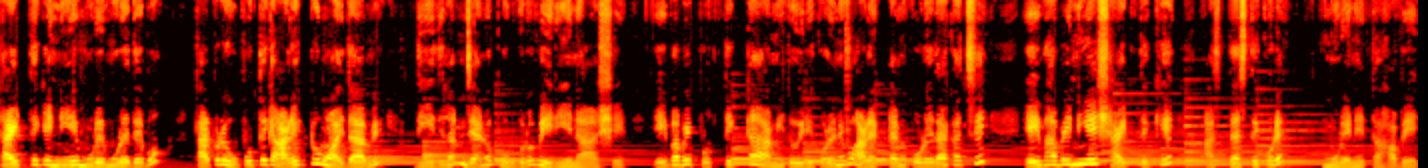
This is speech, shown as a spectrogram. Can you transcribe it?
সাইড থেকে নিয়ে মুড়ে মুড়ে দেব। তারপরে উপর থেকে আরেকটু ময়দা আমি দিয়ে দিলাম যেন পুরগুলো বেরিয়ে না আসে। এইভাবে প্রত্যেকটা আমি তৈরি করে নেব। আর একটা আমি করে দেখাচ্ছি। এইভাবে নিয়ে সাইড থেকে আস্তে আস্তে করে মুড়ে নিতে হবে।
